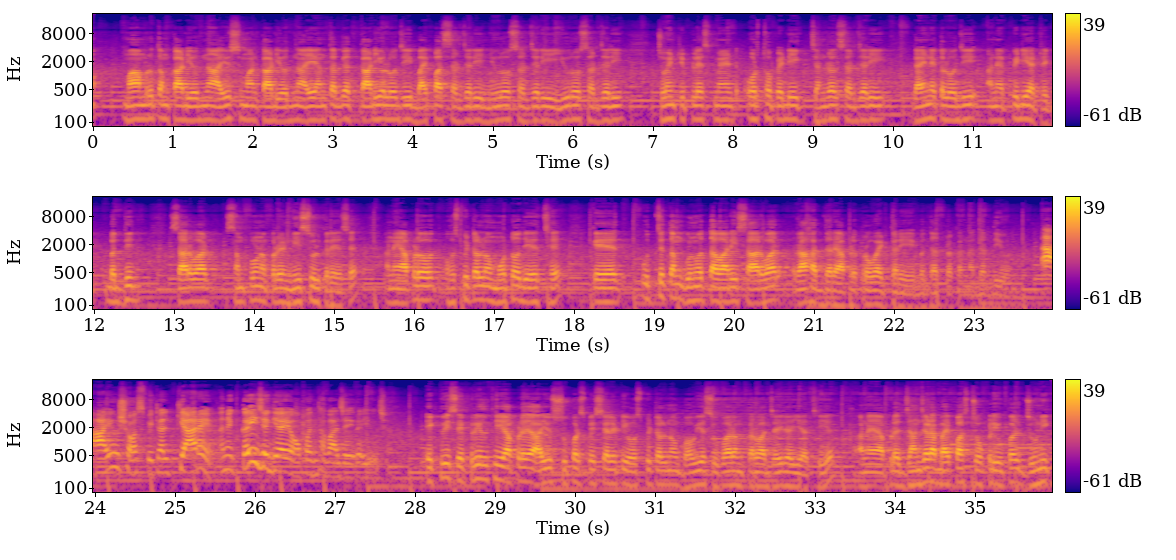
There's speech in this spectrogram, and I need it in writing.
મા અમૃતમ કાર્ડ યોજના, આયુષ્યમાન કાર્ડ યોજના, એ અંતર્ગત cardiology, bypass surgery, neuro surgery, uro surgery, joint replacement, orthopaedic, general surgery, gynaecology અને પીડિયાટ્રિક. બધી જ સારવાર સંપૂર્ણપણે નિઃશુલ્ક રહે છે અને આપણો હોસ્પિટલનો મોટો જ એ છે કે ઉચ્ચતમ ગુણવત્તાવાળી સારવાર રાહત દરે આપણે પ્રોવાઈડ કરીએ બધા જ પ્રકારના દર્દીઓને. આ આયુષ હોસ્પિટલ ક્યારે અને કઈ જગ્યાએ ઓપન થવા જઈ રહ્યું છે? એકવીસ એપ્રિલથી આપણે આયુષ સુપર સ્પેશિયાલિટી હોસ્પિટલનો ભવ્ય શુભારંભ કરવા જઈ રહ્યા છીએ અને આપણે ઝાંઝડા બાયપાસ ચોકડી ઉપર જૂની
